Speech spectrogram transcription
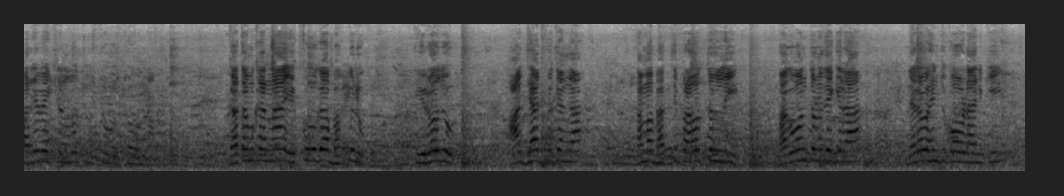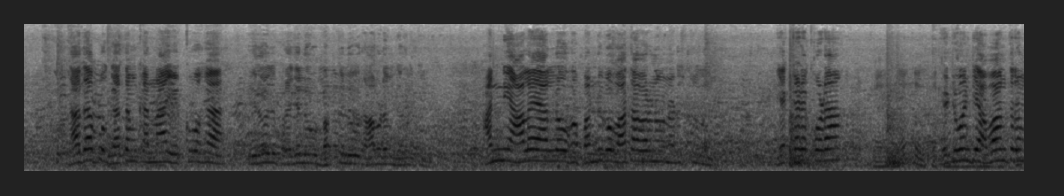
పర్యవేక్షణలో చూస్తూ వస్తూ ఉన్నాం. గతం కన్నా ఎక్కువగా భక్తులు ఈరోజు ఆధ్యాత్మికంగా తమ భక్తి ప్రవృత్తుల్ని భగవంతుని దగ్గర నిర్వహించుకోవడానికి దాదాపు గతం కన్నా ఎక్కువగా ఈరోజు ప్రజలు భక్తులు రావడం జరుగుతుంది. అన్ని ఆలయాల్లో ఒక పండుగ వాతావరణం నడుస్తుంది ఎక్కడ కూడా ఎటువంటి అవాంతరం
